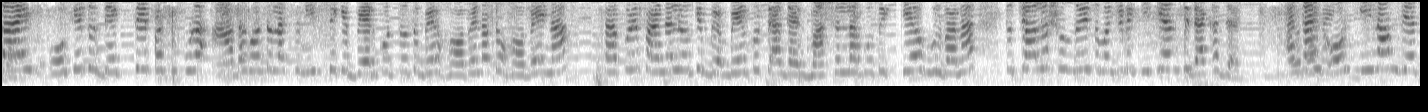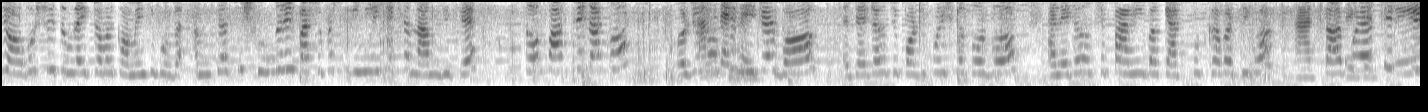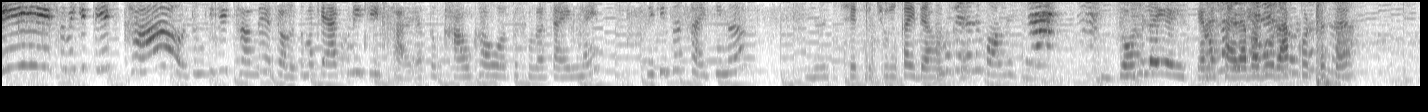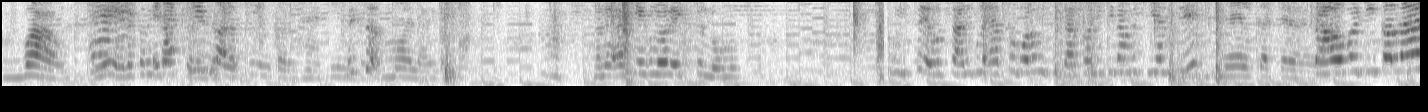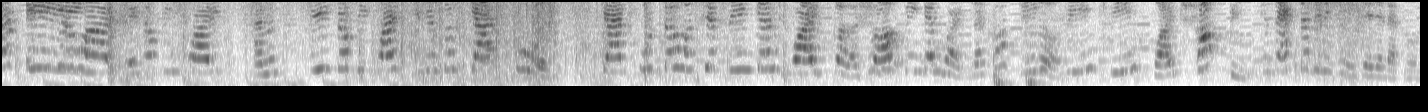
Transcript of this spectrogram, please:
গাইস ওকে তো দেখতেই পাচ্ছি পুরো আধা ঘণ্টা লাগছে নিচ থেকে বের করতে তো বের হবে না তো হবেই না। তারপরে ফাইনালি ওকে বের করছে। আর গাইস মাশাআল্লাহ বলতে কেউ ভুলবা না। তো চলো সুন্দরী তোমার জন্য কি কি আনছি দেখা যাক। আর গাইস ওর কি নাম দিয়েছে অবশ্যই তোমরা একটু আমার কমেন্টে বলবে। আমি চাচ্ছি সুন্দরীর পাশাপাশি ইংলিশ একটা নাম দিতে। তো ফার্স্টে দেখো ওর জন্য হচ্ছে লিটার বক্স যেটা হচ্ছে পটি পরিষ্কার করব এন্ড এটা হচ্ছে পানি বা ক্যাট ফুড খাবার দিব। আর তারপরে আছে ট্রিট তুমি কি ট্রিট খাও? তুমি কি ট্রিট খাবে? চলো তোমাকে এখনই ট্রিট খাই এত খাও খাও অত শোনার টাইম নাই। দেখি তো খাই কিনা। সে একটু চুলকাই দেওয়া হচ্ছে। লেগে গেছে। কেন সায়রা বাবু রাগ করতেছে? ওয়াও এ এটা তো এটা ক্লিন করো ক্লিন করো। হ্যাঁ ক্লিন দেখছ? ময়লা মানে আর কি এগুলোর এক্সট্রা লোম হইছে ওর চারিগুলো এত বড় হইছে যার কারণে কিনা আমরা কি আনছি? নেল কাটার তাও আবার কি কালার পিঙ্ক হোয়াইট এটা পিঙ্ক হোয়াইট এন্ড ট্রিটা পিঙ্ক হোয়াইট ইভেন তোর ক্যাট ফুড ক্যাট ফুডটা হচ্ছে পিঙ্ক এন্ড হোয়াইট কালার সব পিঙ্ক এন্ড হোয়াইট দেখো পিঙ্ক পিঙ্ক পিঙ্ক হোয়াইট সব পিঙ্ক কিন্তু একটা জিনিস নিচে যে দেখো।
